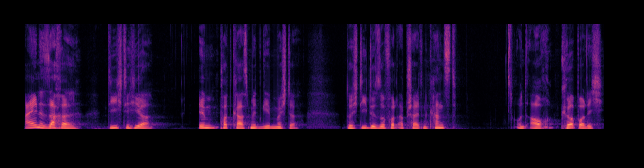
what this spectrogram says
eine Sache, die ich dir hier im Podcast mitgeben möchte, durch die du sofort abschalten kannst und auch körperlich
